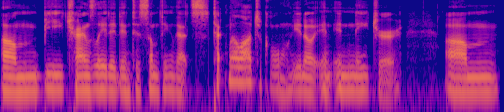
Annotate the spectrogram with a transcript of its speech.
um, be translated into something that's technological you know in, in nature? Um,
